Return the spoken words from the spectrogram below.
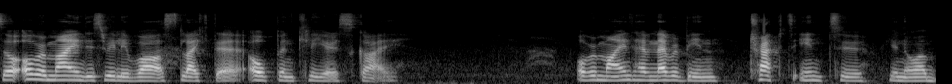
So our mind is really vast, like the open, clear sky. Our mind have never been trapped into, you know, a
